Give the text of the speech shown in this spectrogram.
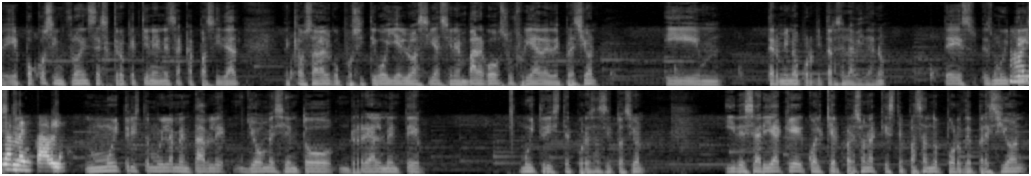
Eh, pocos influencers creo que tienen esa capacidad de causar algo positivo y él lo hacía, sin embargo, sufría de depresión y mm, terminó por quitarse la vida, ¿no? Es, es muy Muy triste lamentable. muy triste, muy lamentable. Yo me siento realmente muy triste por esa situación y desearía que cualquier persona que esté pasando por depresión,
